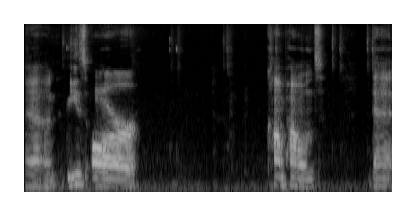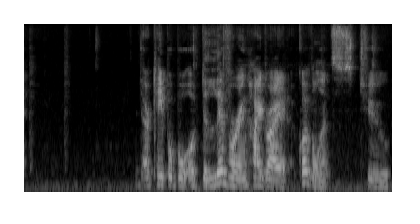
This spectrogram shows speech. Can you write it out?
And these are compounds that are capable of delivering hydride equivalents to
